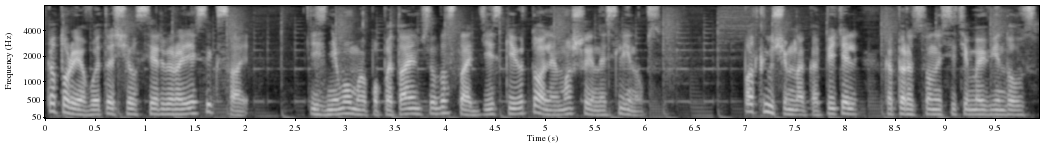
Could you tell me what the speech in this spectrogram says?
который я вытащил с сервера ESXi. Из него мы попытаемся достать диски виртуальной машины с Linux. Подключим накопитель к операционной системе Windows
